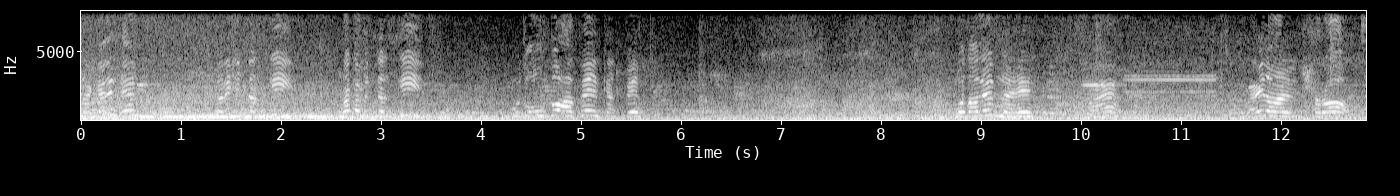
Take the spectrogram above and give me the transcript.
شغالين إمتى تاريخ التسجيل. رقم التسجيل. وموضوعها فين كاتبينها؟ مطالبنا اهي. معاها بعيدا عن الانحراف.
